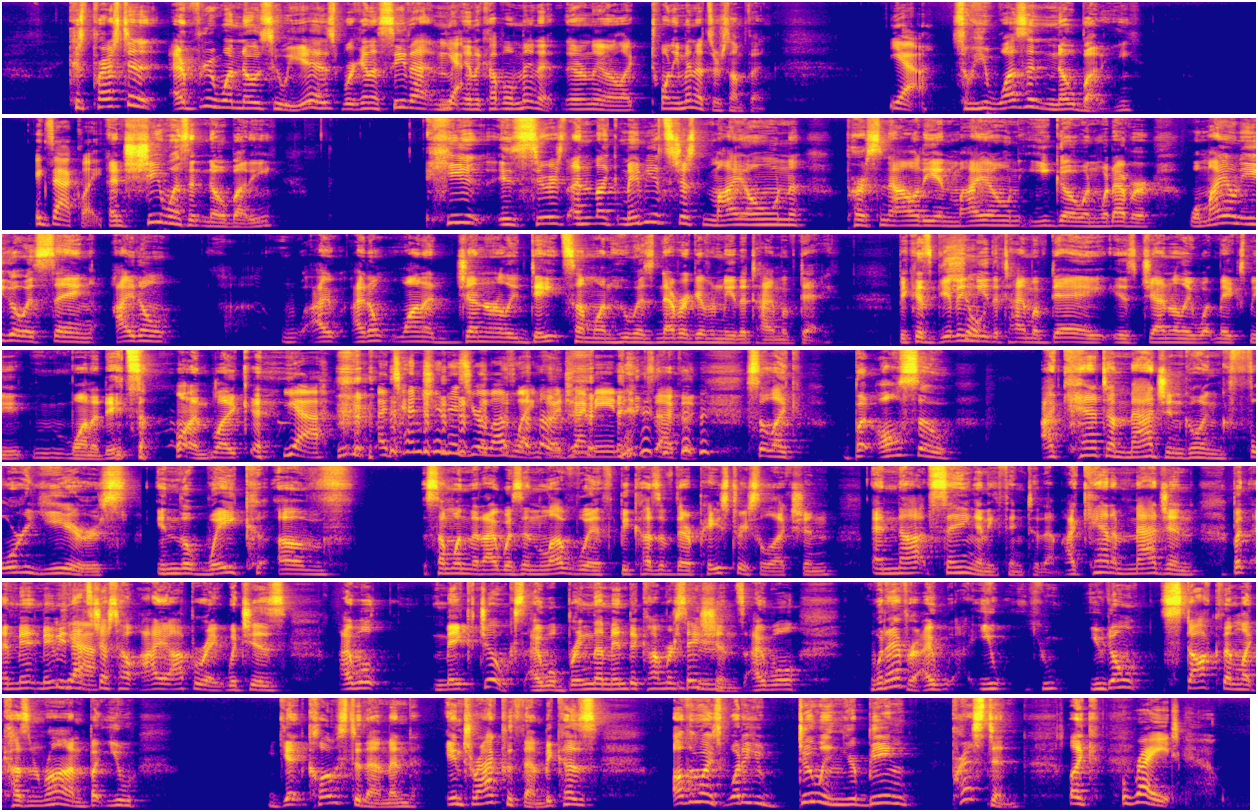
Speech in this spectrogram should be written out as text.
because preston everyone knows who he is we're gonna see that in, Yeah. in a couple of minutes you know like 20 minutes or something yeah. so he wasn't nobody Exactly. and she wasn't nobody he is serious and like maybe it's just my own personality and my own ego and whatever well my own ego is saying i don't i, I don't want to generally date someone who has never given me the time of day because giving me the time of day is generally what makes me want to date someone like Yeah. Attention is your love language. I mean, exactly. So like, but also, I can't imagine going four years in the wake of someone that I was in love with because of their pastry selection and not saying anything to them. I can't imagine. But and maybe Yeah. that's just how I operate, which is I will make jokes. I will bring them into conversations. Mm-hmm. I will whatever. I you you you don't stalk them like cousin Ron, but you get close to them and interact with them because otherwise what are you doing you're being preston like right.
